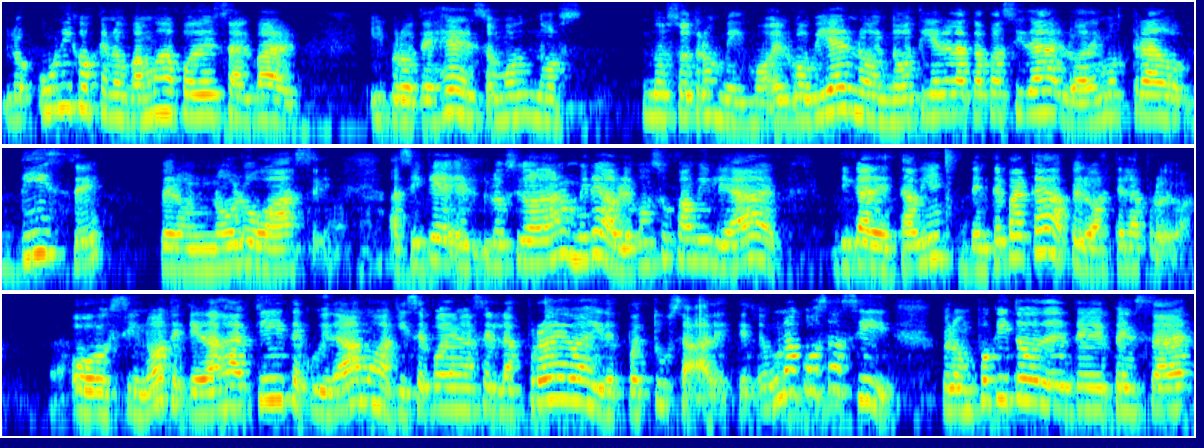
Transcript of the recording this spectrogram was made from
los únicos que nos vamos a poder salvar y proteger somos nos, nosotros mismos. El gobierno no tiene la capacidad, lo ha demostrado, dice pero no lo hace. Así que los ciudadanos, mire, hable con su familiar, dígale, está bien, vente para acá, pero hazte la prueba. O si no, te quedas aquí, te cuidamos, aquí se pueden hacer las pruebas y después tú sales. Una cosa así, pero un poquito de, pensar...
